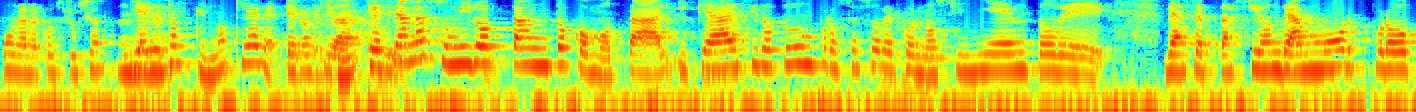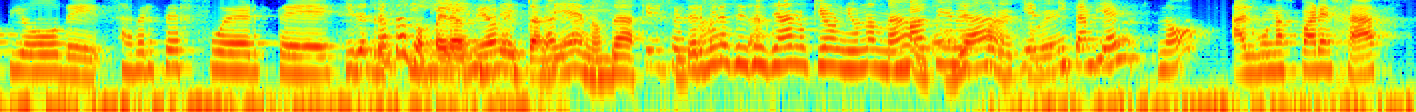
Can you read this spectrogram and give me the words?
una reconstrucción y hay otras que no quieren. Que no Exacto. quieren. que se han asumido tanto como tal y que ha sido todo un proceso de conocimiento, de, de aceptación, de amor propio, de saberte fuerte. Y de tantas operaciones también, exacto. o sea, dices, terminas y dices, ya no quiero ni una más. Más bien es ya. por eso. Y, ¿eh? y también, ¿no? Algunas parejas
